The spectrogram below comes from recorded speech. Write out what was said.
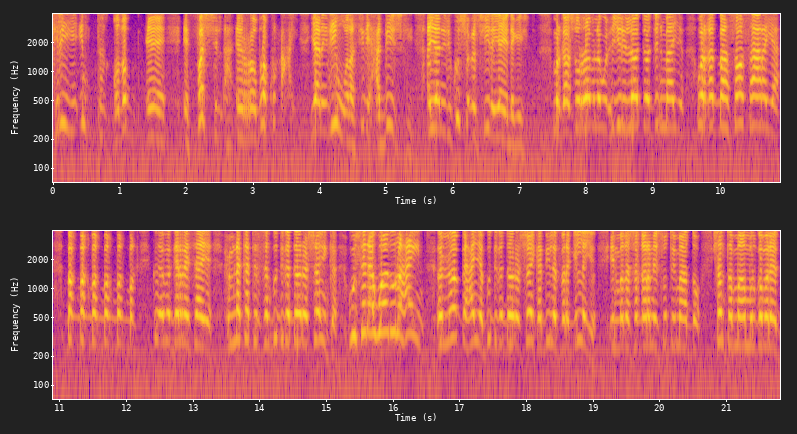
keliya inta qodob ee fashil ah ee rooblo ku dhacay yaan idiin wadaa sidii xadiiskii ayaan idinku socodsiinaya dhegaysta markaasuu rooble wuxuu yidhi loo joojin maayo warqad baan soo saaraya baq baq baq baq baq baq garanaysaaye xubno ka tirsan guddiga doorashooyinka uusan awood u lahayn oo loo baahaya guddiga doorashooyinka haddii la faragelinayo in madasha qaran isu timaado shanta maamul goboleed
